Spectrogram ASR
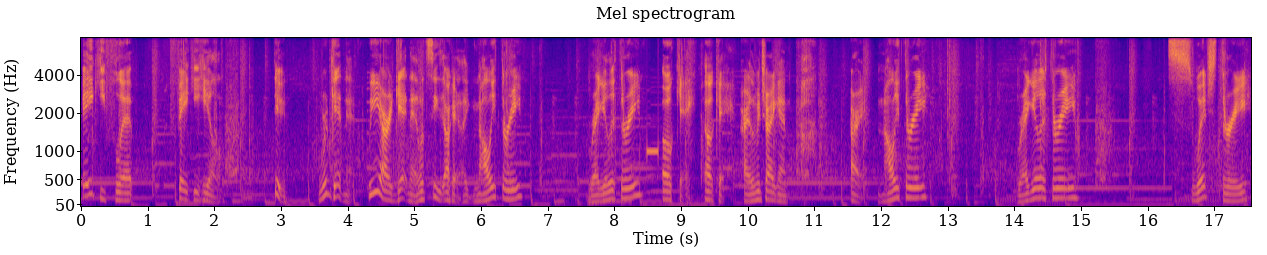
fakey flip, fakey heel. Dude, we're getting it. We are getting it. Let's see. Okay, like nollie three, regular three. Okay, okay. All right, let me try again. All right, nollie three, regular three, switch three,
